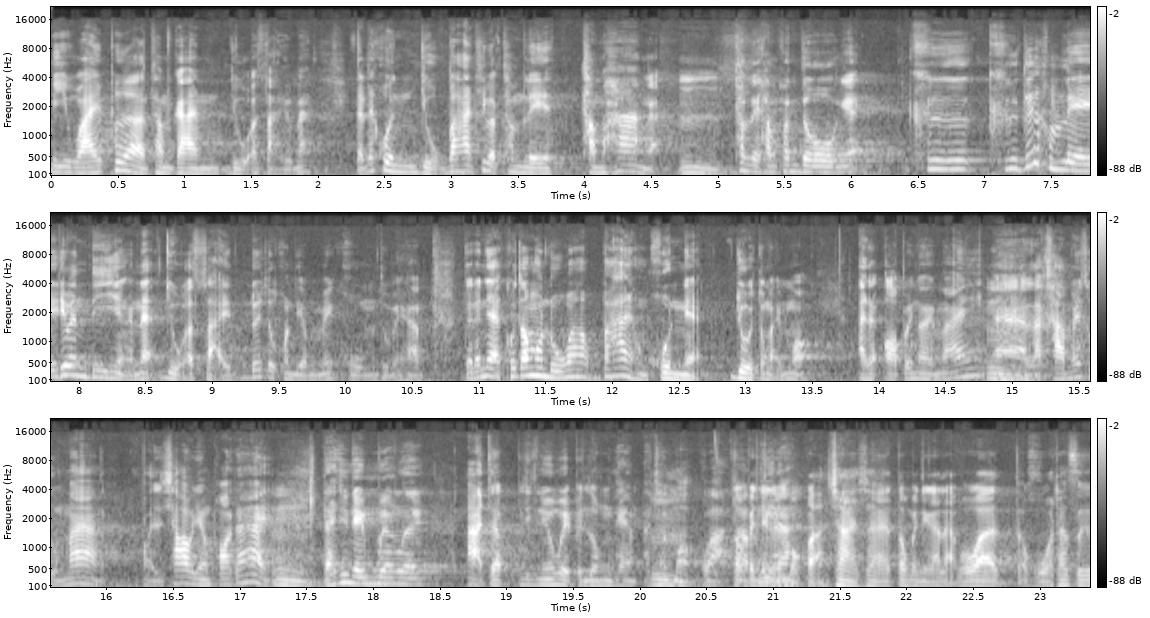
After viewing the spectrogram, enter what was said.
มีไว้เพื่อทำการอยู่อาศัยถูกไหมแต่ถ้าคุณอยู่บ้านที่แบบทำเลทำห้างอะอืมทำเลทำคอนโดเงี้ยคือคือด้วยทำเลที่มันดีอย่างนั้นนะอยู่อาศัยด้วยตัวคนเดียวมันไม่คุ้มถูกไหมครับแต่นั้นเนี่ยคุณต้องรู้ว่าบ้านของคุณเนี่ยอยู่ตรงไหนเหมาะ อาจจะออกไปหน่อยไหมอืมอ่าราคาไม่สูงมากปล่อยเช่ายังพอได้อืมแต่ที่ในเมืองเลยอาจจะรีโนเวทเป็นโรงแรมอาจจะเหมาะกว่าต้องเป็นอย่างนั้นสำหบรัอบกว่าใช่ใช่ต้องเป็นอย่างนั้นแหละเพราะว่าโอ้โหถ้าซื้อ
